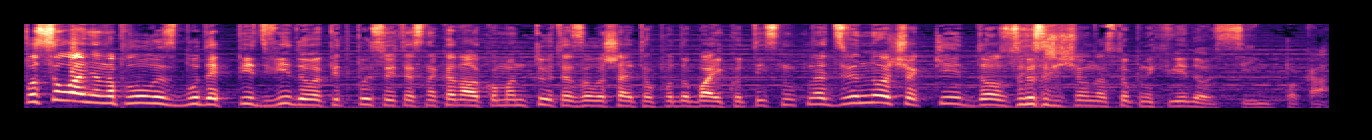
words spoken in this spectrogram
Посилання на плейлист буде під відео. Підписуйтесь на канал, коментуйте, залишайте вподобайку, тисніть на дзвіночок і до зустрічі в наступних відео. Всім пока.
